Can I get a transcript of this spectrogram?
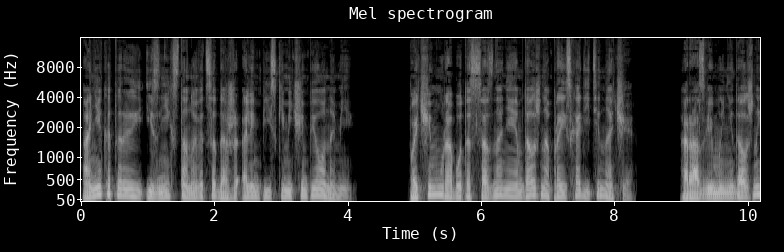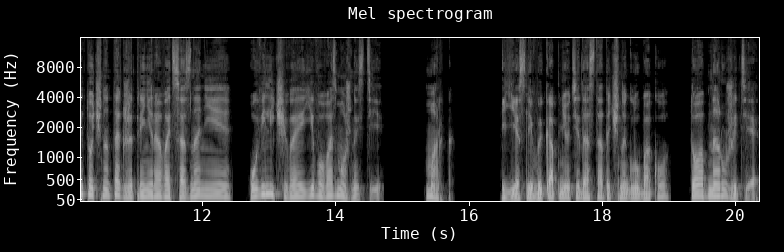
а некоторые из них становятся даже олимпийскими чемпионами. Почему работа с сознанием должна происходить иначе? Разве мы не должны точно так же тренировать сознание, увеличивая его возможности? Марк. Если вы копнете достаточно глубоко, то обнаружите,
